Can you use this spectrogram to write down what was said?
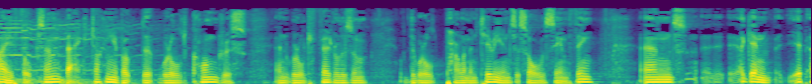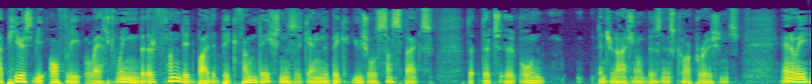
Hi folks, I'm back talking about the World Congress and World Federalism, the World Parliamentarians, it's all the same thing. And uh, again, it appears to be awfully left wing, but they're funded by the big foundations again, the big usual suspects that, that uh, own international business corporations. Anyway,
